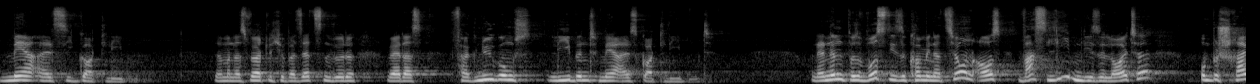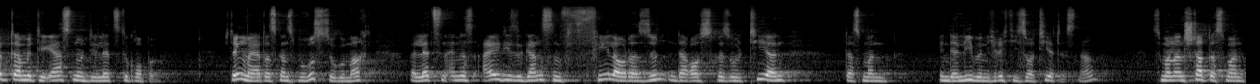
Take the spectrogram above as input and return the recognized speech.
mehr als sie Gott lieben. Wenn man das wörtlich übersetzen würde, wäre das vergnügungsliebend mehr als Gott liebend. Und er nimmt bewusst diese Kombination aus, was lieben diese Leute und beschreibt damit die erste und die letzte Gruppe. Ich denke mal, er hat das ganz bewusst so gemacht, weil letzten Endes all diese ganzen Fehler oder Sünden daraus resultieren, dass man in der Liebe nicht richtig sortiert ist. Ne? Dass man anstatt, dass man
